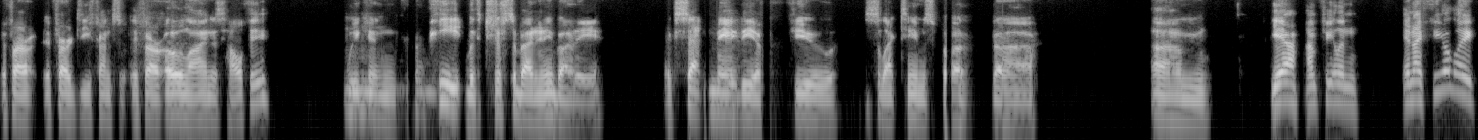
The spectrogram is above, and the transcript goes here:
if our if our defense if our O line is healthy, we Mhm. can compete with just about anybody, except maybe a few select teams. But uh, um, yeah, I'm feeling, and I feel like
